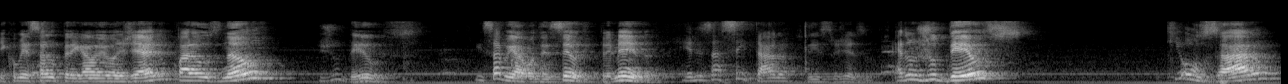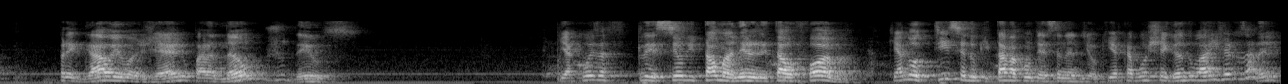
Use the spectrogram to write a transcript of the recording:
e começaram a pregar o evangelho para os não judeus. E sabe o que aconteceu de tremendo? Eles aceitaram Cristo Jesus. Eram judeus que ousaram pregar o evangelho para não judeus. E a coisa cresceu de tal maneira, de tal forma, que a notícia do que estava acontecendo em Antioquia acabou chegando lá em Jerusalém.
